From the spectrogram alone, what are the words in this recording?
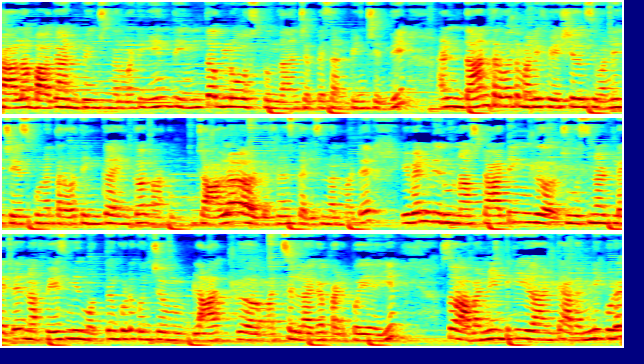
చాలా బాగా అనిపించింది అనమాట ఏంటి ఇంత గ్లో వస్తుందా అని చెప్పేసి అనిపించింది. అండ్ దాని తర్వాత మళ్ళీ ఫేషియల్స్ ఇవన్నీ చేసుకున్న తర్వాత ఇంకా ఇంకా నాకు చాలా డిఫరెన్స్ తెలిసిందనమాట ఈవెన్ మీరు నా స్టార్టింగ్ uh, చూసినట్లయితే నా ఫేస్ మీద మొత్తం కూడా కొంచెం బ్లాక్ uh, మచ్చల్లాగా పడిపోయాయి. సో అవన్నింటికి అంటే అవన్నీ కూడా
